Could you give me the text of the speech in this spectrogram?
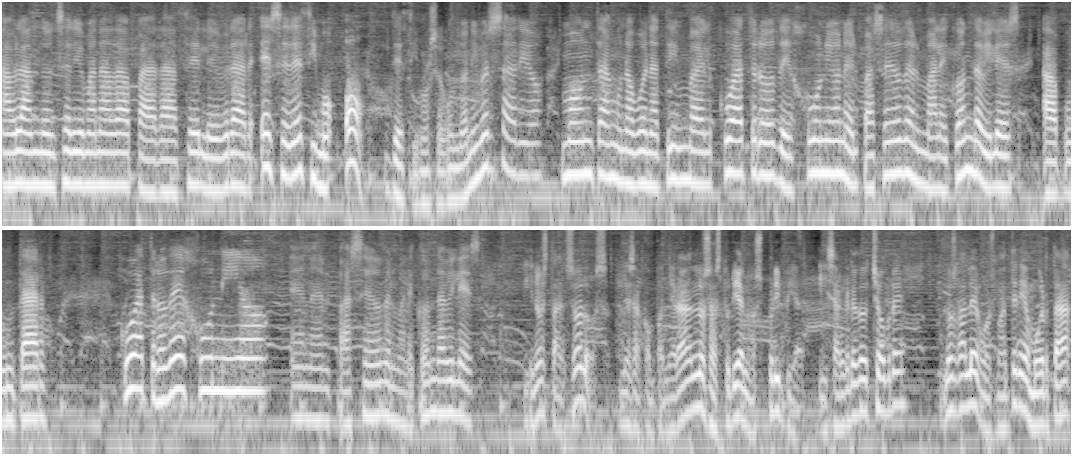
Hablando en serio manada, para celebrar ese décimo o décimo segundo aniversario, montan una buena timba el 4 de junio en el Paseo del Malecón de Avilés. A apuntar 4 de junio en el Paseo del Malecón de Avilés. Y no están solos, les acompañarán los asturianos Pripyat y Sangre de Ochobre, los galegos Materia Muerta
